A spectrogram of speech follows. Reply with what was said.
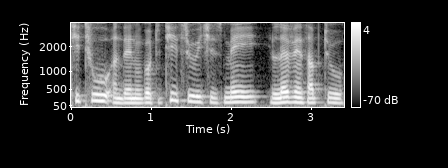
T2, and then we go to T3, which is May 11th up to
